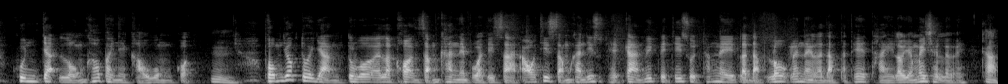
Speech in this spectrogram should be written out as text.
ๆ คุณจะหลงเข้าไปในเขาวงกฏผมยกตัวอย่างตัวละครสำคัญในประวัติศาสตร์เอาที่สำคัญที่สุดเหตุการณ์วิกฤตที่สุดทั้งในระดับโลกและในระดับประเทศไทยเรายังไม่เฉลยครับ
